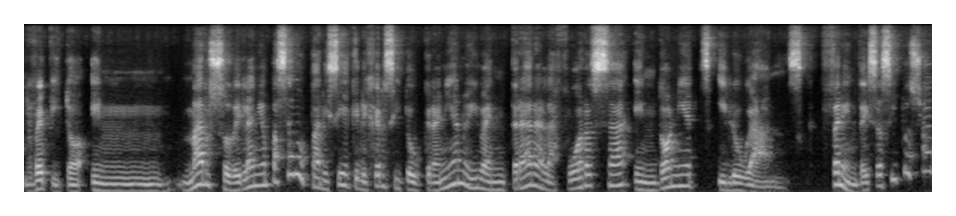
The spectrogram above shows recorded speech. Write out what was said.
Repito, en marzo del año pasado parecía que el ejército ucraniano iba a entrar a la fuerza en Donetsk y Lugansk. Frente a esa situación,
